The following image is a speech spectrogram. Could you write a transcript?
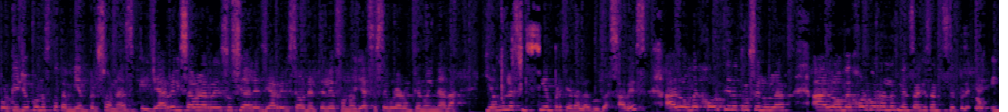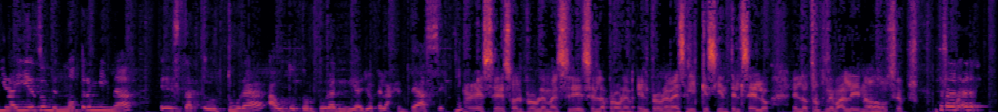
Porque yo conozco también personas que ya revisaron las redes sociales, ya revisaron el teléfono, ya se aseguraron que no hay nada y aún así siempre queda la duda, ¿sabes? A lo mejor tiene otro celular, a lo mejor borró los mensajes antes de... y ahí es donde no termina esta tortura, autotortura, diría yo, que la gente hace. ¿no? Es eso, el problema es, es el, problema, el problema es el que siente el celo, el otro pues le vale, ¿no? O sea, pues,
